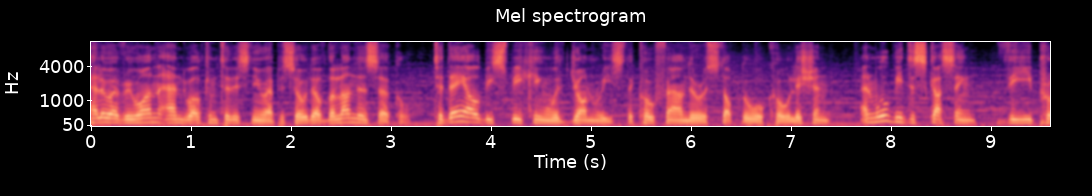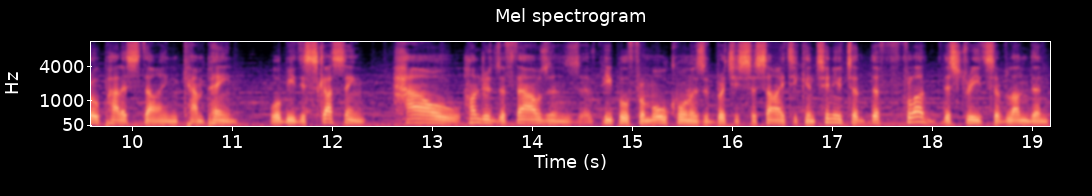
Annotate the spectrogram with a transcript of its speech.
Hello, everyone, and welcome to this new episode of the London Circle. Today, I'll be speaking with John Rees, the co founder of Stop the War Coalition, and we'll be discussing the pro Palestine campaign. We'll be discussing how hundreds of thousands of people from all corners of British society continue to flood the streets of London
